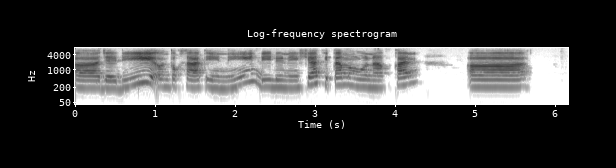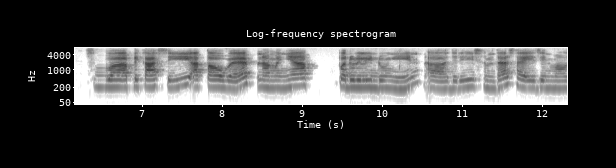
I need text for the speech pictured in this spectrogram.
Uh, jadi untuk saat ini di Indonesia kita menggunakan uh, sebuah aplikasi atau web namanya Peduli Lindungi. Uh, jadi sebentar saya izin mau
